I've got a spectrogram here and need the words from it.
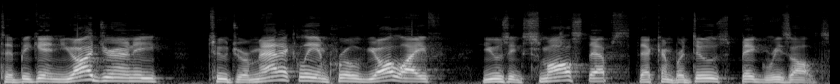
to begin your journey to dramatically improve your life using small steps that can produce big results.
